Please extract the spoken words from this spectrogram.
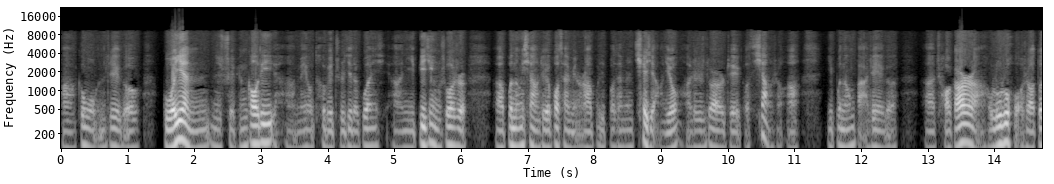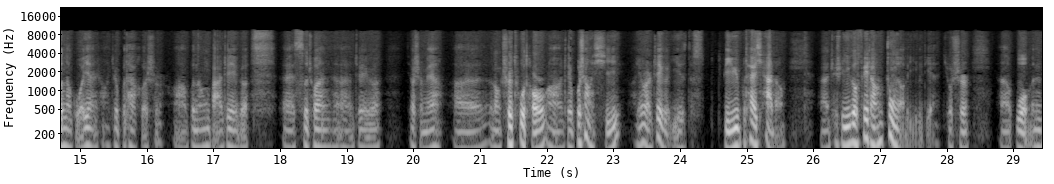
啊，跟我们这个国宴水平高低啊，没有特别直接的关系啊。你毕竟说是。啊，不能像这个报菜名啊，不报菜名切讲究啊，这是段这个相声啊，你不能把这个呃炒肝啊、卤煮火烧端到国宴上，这不太合适啊，不能把这个呃四川呃这个叫什么呀？呃冷吃兔头啊，这不上席，有点这个意思，比喻不太恰当。啊，这是一个非常重要的一个点，就是呃我们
